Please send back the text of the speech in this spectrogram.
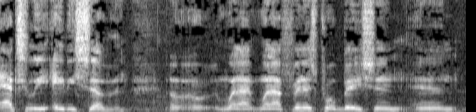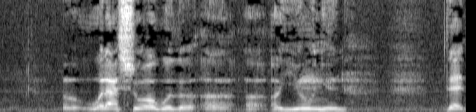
actually 87. Uh, when I when I finished probation and uh, what I saw was a, a, a, union that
